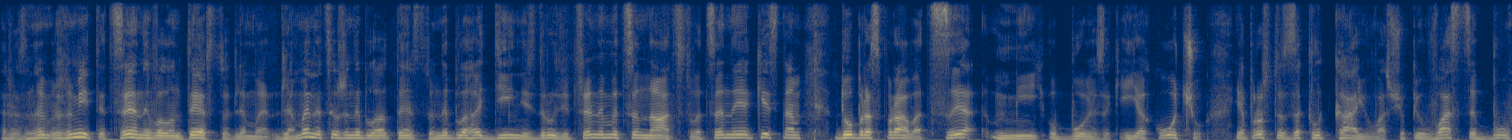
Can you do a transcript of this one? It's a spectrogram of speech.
Розумі- Розумієте, це не волонтерство для мене. Для мене це вже не волонтерство, не благодійність, друзі, це не меценатство, це не якась там добра справа. Це мій обов'язок. І я хочу, я просто закликаю вас, щоб і у вас це був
